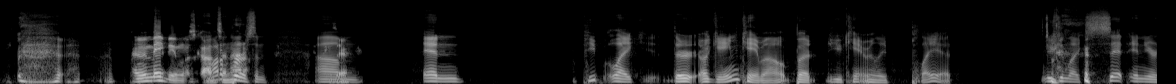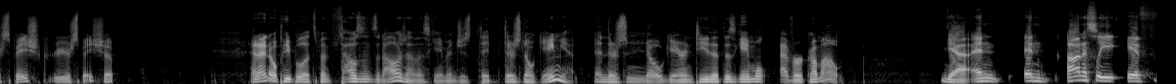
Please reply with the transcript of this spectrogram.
I mean, maybe in Bought a Wisconsin. Person, um, and people like there a game came out, but you can't really play it. You can like sit in your space your spaceship, And I know people that spend thousands of dollars on this game and just they, there's no game yet, and there's no guarantee that this game will ever come out. Yeah, and and honestly, if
